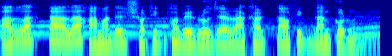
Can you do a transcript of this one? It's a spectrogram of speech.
আল্লাহ তাআলা আমাদের সঠিকভাবে রোজা রাখার তাফিক দান করুন।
